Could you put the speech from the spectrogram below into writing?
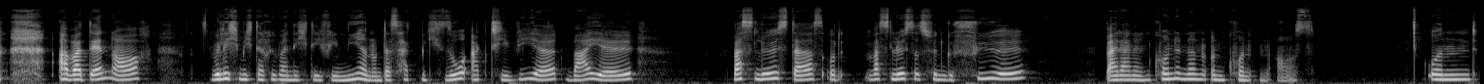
aber dennoch will ich mich darüber nicht definieren und das hat mich so aktiviert, weil was löst das oder was löst das für ein Gefühl bei deinen Kundinnen und Kunden aus? Und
